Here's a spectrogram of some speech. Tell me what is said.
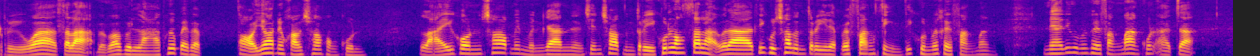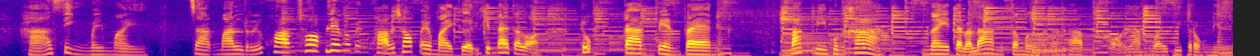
หรือว่าสละแบบว่าเวลาเพื่อไปแบบต่อยอดในความชอบของคุณ หลายคนชอบไม่เหมือนกัน อย่างเช่นชอบดนตรี คุณลองสละเวลาที่คุณชอบดนตรีเนี่ยไปฟังสิ่งที่คุณไม่เคยฟังบ้าง แนวที่คุณไม่เคยฟังบ้าง คุณอาจจะหาสิ่งใหม่ ๆ จากมันหรือความชอบเรียกว่าเป็นความชอบใหม่ ๆ เกิดขึ้นได้ตลอด ทุกการเปลี่ยนแปลงมักมีคุณค่าในแต่ละด้านเสมอนะครับ ขอย้ำไว้ที่ตรงนี้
